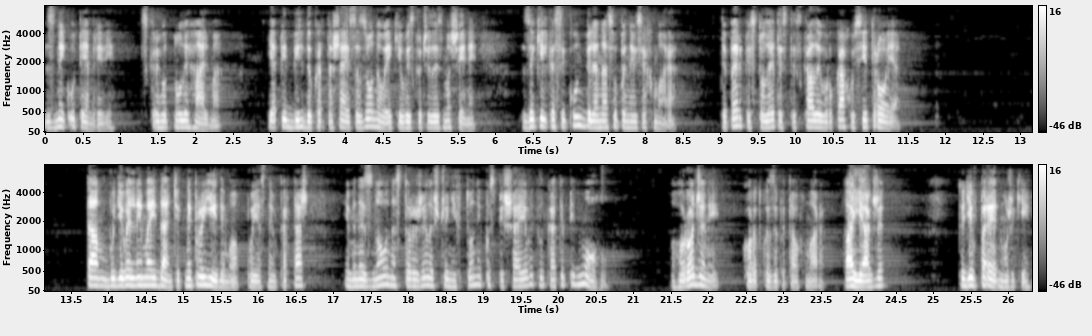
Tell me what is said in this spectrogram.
зник у темряві. Скриготнули гальма. Я підбіг до Карташа і Сазонова, які вискочили з машини. За кілька секунд біля нас опинився Хмара. Тепер пістолети стискали в руках усі троє. Там будівельний майданчик, не проїдемо, пояснив Карташ, і мене знову насторожило, що ніхто не поспішає викликати підмогу. Городжений? коротко запитав Хмара. А як же? Тоді вперед, мужики.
